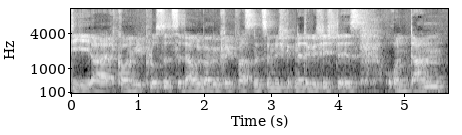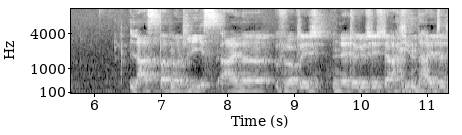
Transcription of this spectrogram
die äh, Economy Plus Sitze darüber gekriegt, was eine ziemlich nette Geschichte ist. Und dann last but not least eine wirklich nette Geschichte an United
